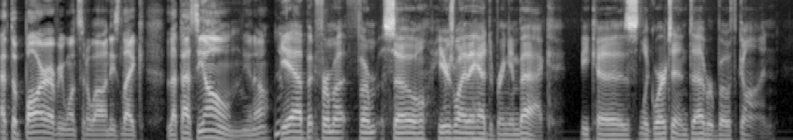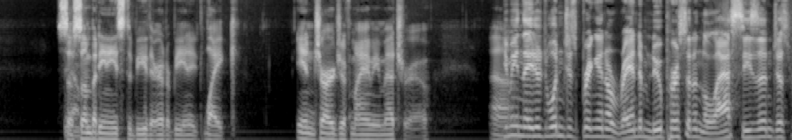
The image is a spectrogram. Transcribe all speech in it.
at the bar every once in a while and he's like la passion, you know? Yeah, but from a from so here's why they had to bring him back because LaGuerta and Deb are both gone. So Yeah. somebody needs to be there to be like in charge of Miami Metro. You mean they wouldn't just bring in a random new person in the last season just,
